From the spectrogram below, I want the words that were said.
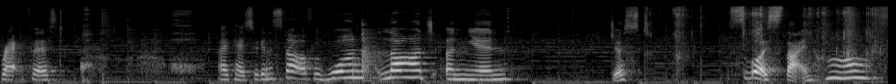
breakfast. Oh, oh. Okay, so we're gonna start off with one large onion. Just slice that in half.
